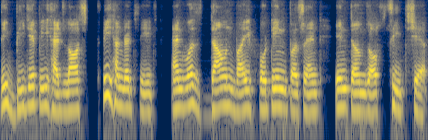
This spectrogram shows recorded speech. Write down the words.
the BJP had lost 300 seats and was down by 14% in terms of seat share.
